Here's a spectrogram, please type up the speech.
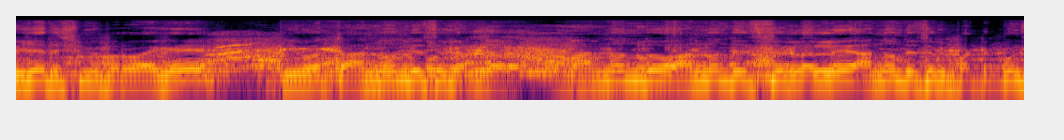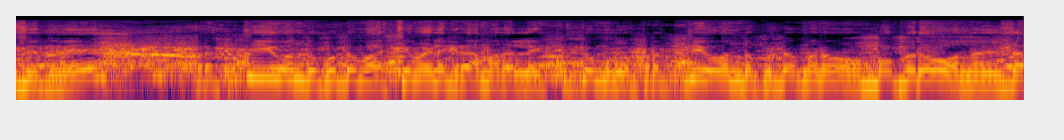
ವಿಜಯದಶಮಿ ಪರವಾಗಿ ಇವತ್ತು ಹನ್ನೊಂದು ದಿವಸ ಹನ್ನೊಂದು ಹನ್ನೊಂದು ದಿವಸಗಳಲ್ಲಿ ಹನ್ನೊಂದು ದಿವಸಗಳು ಪಟ್ಟು ಕುಣಿಸಿದ್ವಿ ಪ್ರತಿಯೊಂದು ಕುಟುಂಬ ಚಿಮಳ್ಳಿ ಗ್ರಾಮದಲ್ಲಿ ಕುಟುಂಬಗಳು ಪ್ರತಿಯೊಂದು ಕುಟುಂಬನೂ ಒಬ್ಬೊಬ್ಬರು ಒಂದೊಂದು ದಿವಸ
